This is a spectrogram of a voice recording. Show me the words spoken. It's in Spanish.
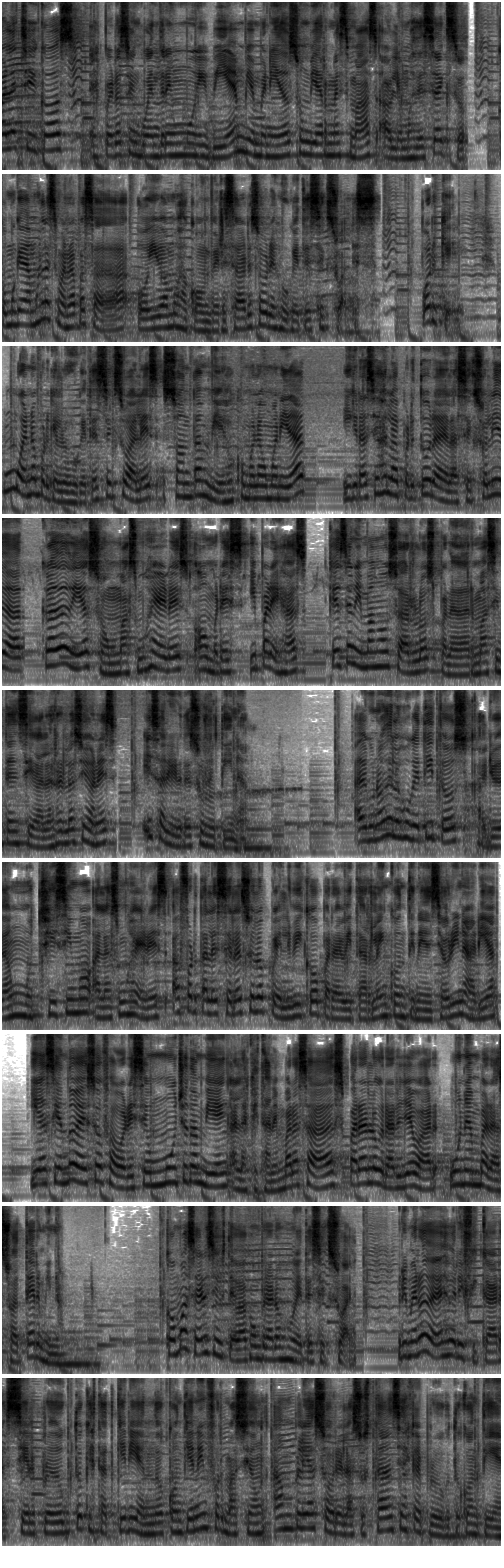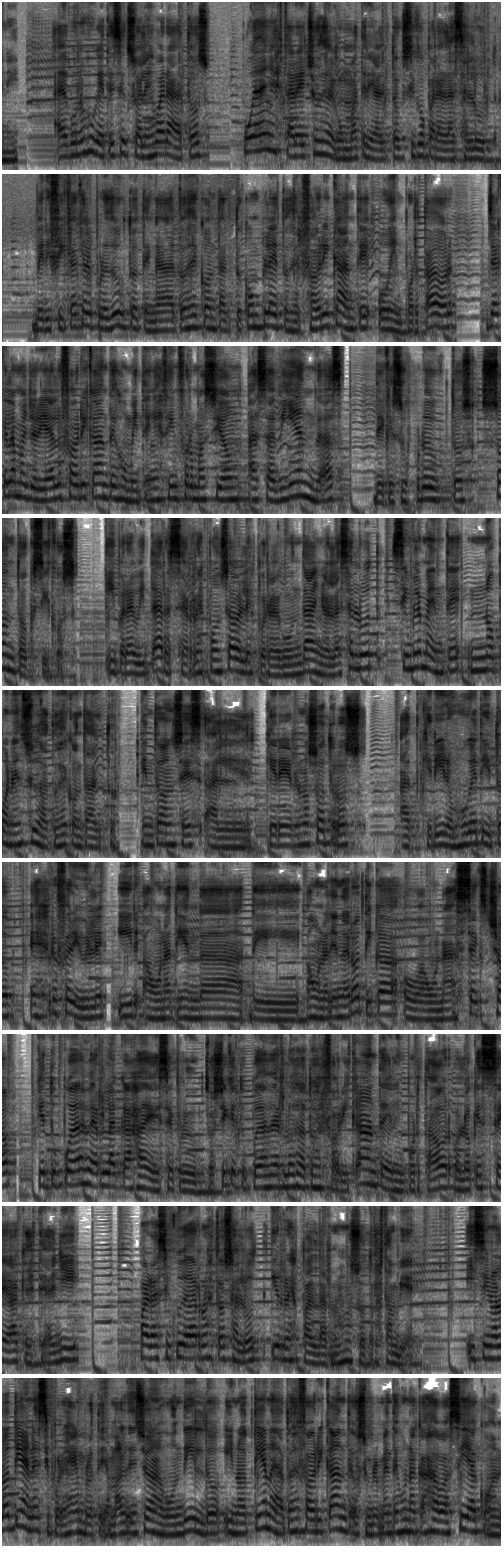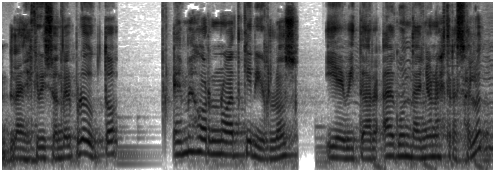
Hola chicos, espero se encuentren muy bien. Bienvenidos un viernes más Hablemos de Sexo. Como quedamos la semana pasada, hoy vamos a conversar sobre juguetes sexuales. ¿Por qué? Bueno, porque los juguetes sexuales son tan viejos como la humanidad y gracias a la apertura de la sexualidad, cada día son más mujeres, hombres y parejas que se animan a usarlos para dar más intensidad a las relaciones y salir de su rutina. Algunos de los juguetitos ayudan muchísimo a las mujeres a fortalecer el suelo pélvico para evitar la incontinencia urinaria y haciendo eso favorece mucho también a las que están embarazadas para lograr llevar un embarazo a término. ¿Cómo hacer si usted va a comprar un juguete sexual? Primero debes verificar si el producto que está adquiriendo contiene información amplia sobre las sustancias que el producto contiene. Algunos juguetes sexuales baratos pueden estar hechos de algún material tóxico para la salud, Verifica que el producto tenga datos de contacto completos del fabricante o importador, ya que la mayoría de los fabricantes omiten esta información a sabiendas de que sus productos son tóxicos. Y para evitar ser responsables por algún daño a la salud, simplemente no ponen sus datos de contacto. Entonces, al querer nosotros adquirir un juguetito, es preferible ir a una tienda de a una tienda erótica o a una sex shop que tú puedas ver la caja de ese producto, así que tú puedas ver los datos del fabricante, del importador o lo que sea que esté allí para así cuidar nuestra salud y respaldarnos nosotros también. Y si no lo tienes, si por ejemplo te llama la atención algún dildo y no tiene datos de fabricante o simplemente es una caja vacía con la descripción del producto, es mejor no adquirirlos y evitar algún daño a nuestra salud.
